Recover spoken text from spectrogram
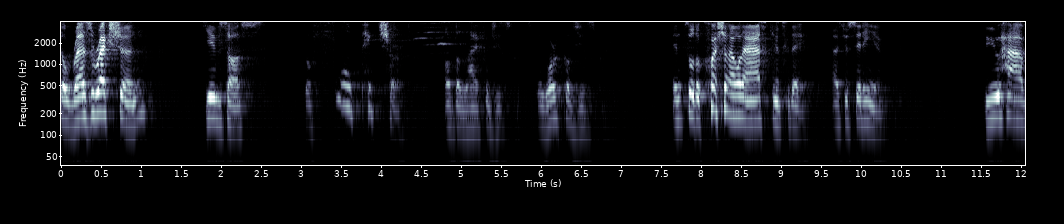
the resurrection gives us the full picture of the life of Jesus Christ, the work of Jesus Christ. And so the question I want to ask you today, as you're sitting here, do you have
